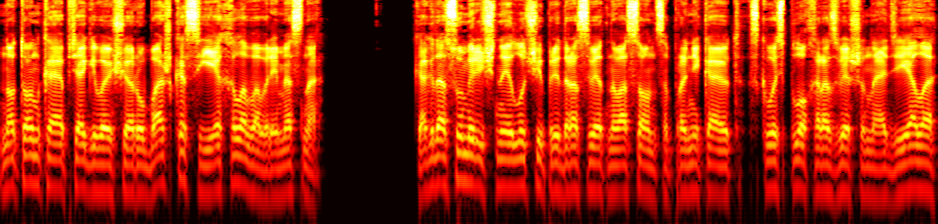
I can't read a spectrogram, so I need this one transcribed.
Но тонкая обтягивающая рубашка съехала во время сна. Когда сумеречные лучи предрассветного солнца проникают сквозь плохо развешанное одеяло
